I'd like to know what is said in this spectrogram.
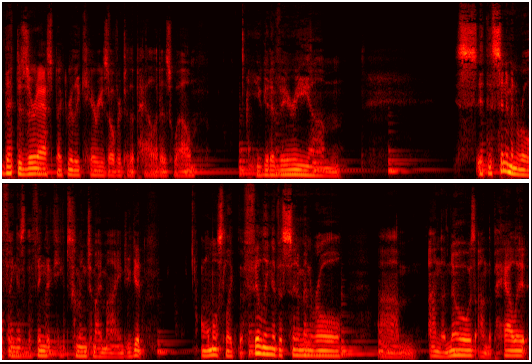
that dessert aspect really carries over to the palate as well. You get a very, um, the cinnamon roll thing is the thing that keeps coming to my mind. You get almost like the filling of a cinnamon roll, on the nose, on the palate.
